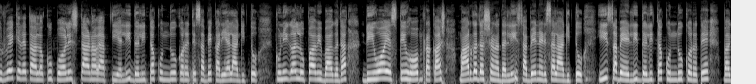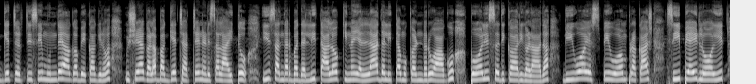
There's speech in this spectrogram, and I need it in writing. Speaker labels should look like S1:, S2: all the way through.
S1: Turuvekere taluk police ಠಾಣಾ ವ್ಯಾಪ್ತಿಯಲ್ಲಿ ದಲಿತ ಕುಂದುಕೊರತೆ ಸಭೆ ಕರೆಯಲಾಗಿತ್ತು. ಕುಣಿಗಲ್ ಉಪವಿಭಾಗದ ಡಿಒಎಸ್ಪಿ ಓಂ ಪ್ರಕಾಶ್ ಮಾರ್ಗದರ್ಶನದಲ್ಲಿ ಸಭೆ ನಡೆಸಲಾಗಿತ್ತು. ಈ ಸಭೆಯಲ್ಲಿ ದಲಿತ ಕುಂದುಕೊರತೆ ಬಗ್ಗೆ ಚರ್ಚಿಸಿ ಮುಂದೆ ಆಗಬೇಕಾಗಿರುವ ವಿಷಯಗಳ ಬಗ್ಗೆ ಚರ್ಚೆ ನಡೆಸಲಾಯಿತು. ಈ ಸಂದರ್ಭದಲ್ಲಿ ತಾಲೂಕಿನ ಎಲ್ಲ ದಲಿತ ಮುಖಂಡರು ಹಾಗೂ ಪೊಲೀಸ್ ಅಧಿಕಾರಿಗಳಾದ DYSP Om Prakash, CPI Lohit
